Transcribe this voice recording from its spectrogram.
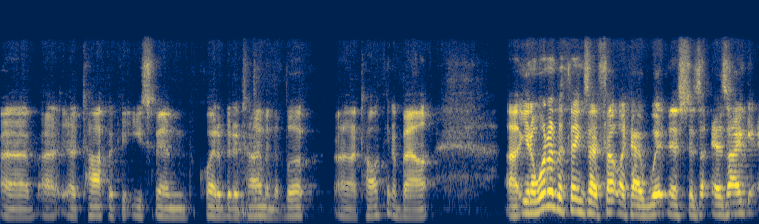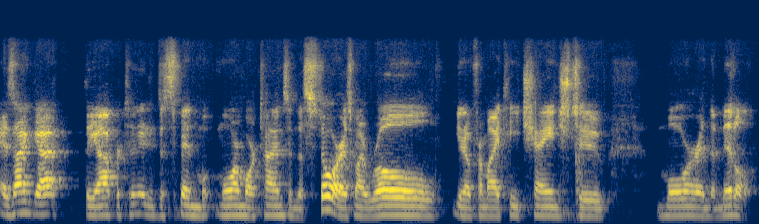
uh, a, topic that you spend quite a bit of time in the book uh, talking about, uh, you know, one of the things I felt like I witnessed as, as I as I got the opportunity to spend more and more times in the store, as my role, you know, from IT changed to more in the middle,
